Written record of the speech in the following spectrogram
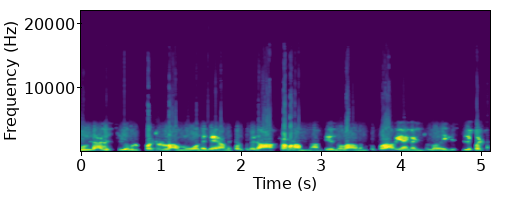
ഗുണ്ടാ ലിസ്റ്റിൽ ഉൾപ്പെട്ടുള്ള മൂന്ന് പേരാണ് ഇത്തരത്തിലൊരു ആക്രമണം നടത്തിയതെന്നുള്ളതാണ് നമുക്കിപ്പോൾ അറിയാൻ കഴിഞ്ഞിട്ടുള്ളത്. ഈ ലിസ്റ്റിൽപ്പെട്ട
